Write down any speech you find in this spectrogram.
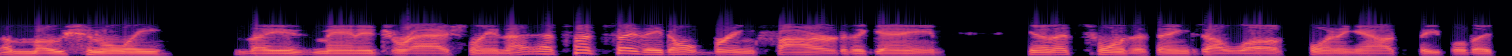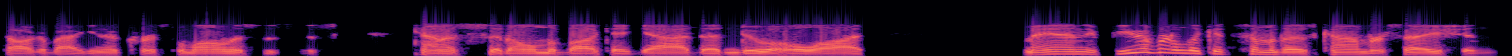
emotionally. They manage rationally. And that's not to say they don't bring fire to the game. You know, that's one of the things I love pointing out to people. They talk about, you know, Chris Lemonis is this kind of sit on the bucket guy, doesn't do a whole lot. Man, if you ever look at some of those conversations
